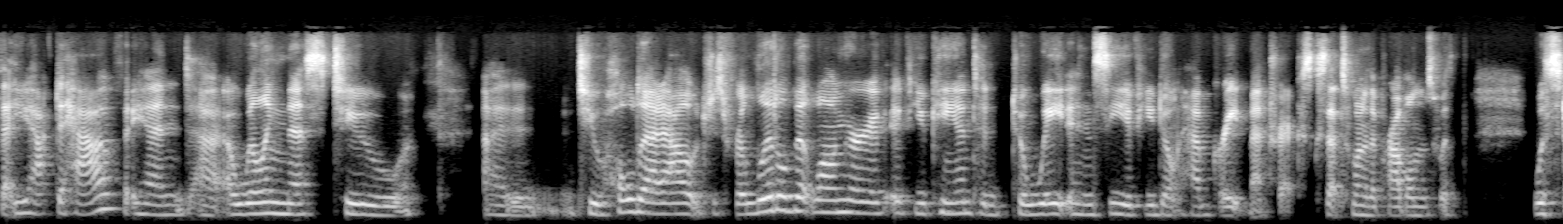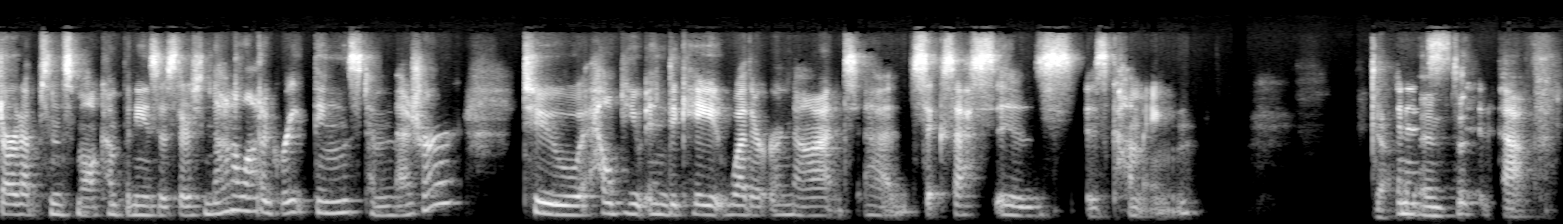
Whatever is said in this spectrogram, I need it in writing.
that you have to have and uh, a willingness to uh, to hold that out just for a little bit longer if, if you can to to wait and see if you don't have great metrics because that's one of the problems with with startups and small companies is there's not a lot of great things to measure to help you indicate whether or not uh, success is is coming yeah and it's, and to, tough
